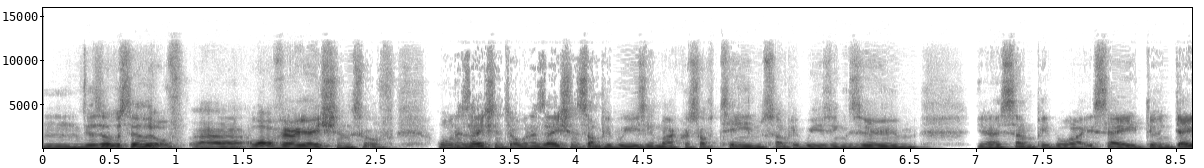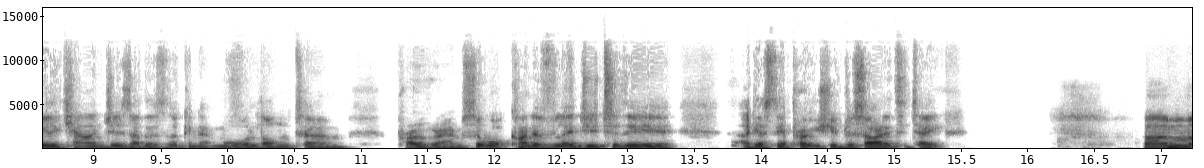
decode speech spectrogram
mm, there's obviously a little, uh, a lot of variation, sort of organization to organization. Some people using Microsoft Teams, some people using Zoom. You know, some people, like you say, doing daily challenges. Others looking at more long-term programs. So, what kind of led you to the, I guess, the approach you've decided to take? Um,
